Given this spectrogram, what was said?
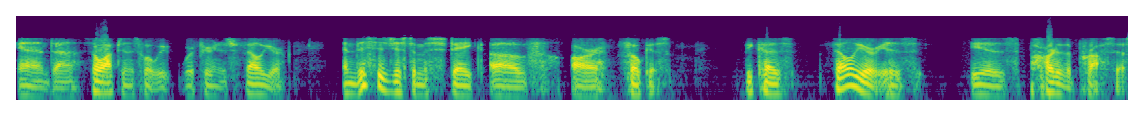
and uh, so often it's what we, we're fearing is failure, and this is just a mistake of our focus, because failure is is part of the process.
